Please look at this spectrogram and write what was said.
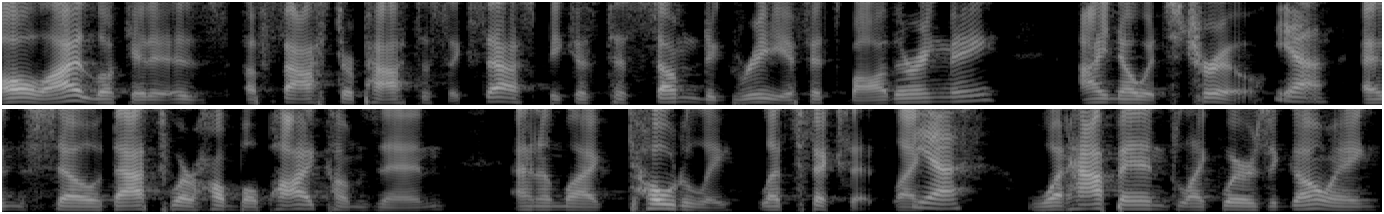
all I look at is a faster path to success because to some degree, if it's bothering me, I know it's true. Yeah. And so that's where humble pie comes in. And I'm like, totally, let's fix it. Like, yeah. what happened? Like, where's it going?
